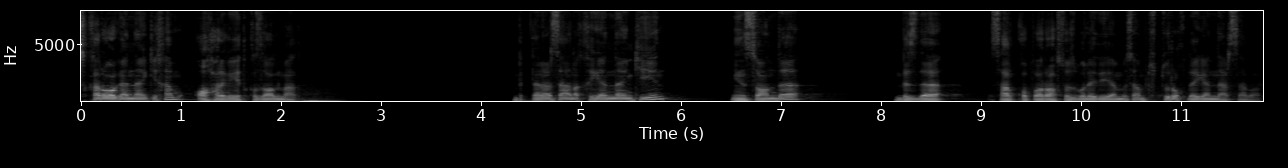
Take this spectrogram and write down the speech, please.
chiqarib olgandan keyin ham oxiriga yetkaza olmadi. Bitta narsani qilgandan keyin insonda bizda sal qo'polroq so'z bo'ladigan bo'lsam tuturuq degan narsa bor.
